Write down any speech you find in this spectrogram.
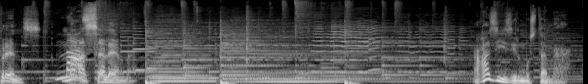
برنس مع مع السلامة. عزيزي المستمع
